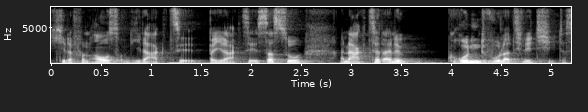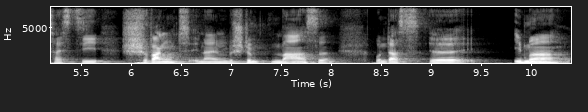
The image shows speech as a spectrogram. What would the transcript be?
ich gehe davon aus, und jede Aktie, bei jeder Aktie ist das so, eine Aktie hat eine Grundvolatilität. Das heißt, sie schwankt in einem bestimmten Maße und das äh, immer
